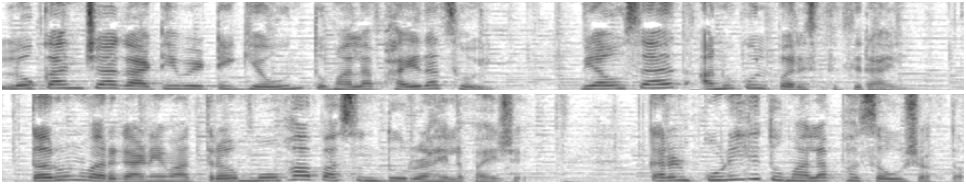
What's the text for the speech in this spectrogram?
लोकांच्या गाठीभेटी घेऊन तुम्हाला फायदाच होईल. व्यवसायात अनुकूल परिस्थिती राहील. तरुण वर्गाने मात्र मोहापासून दूर राहिलं पाहिजे. कारण कुणीही तुम्हाला फसवू शकतं.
